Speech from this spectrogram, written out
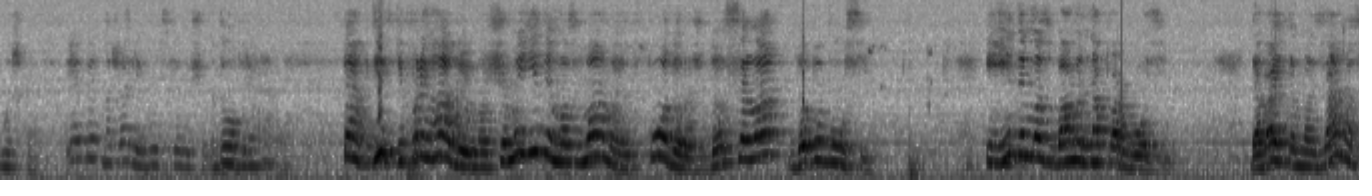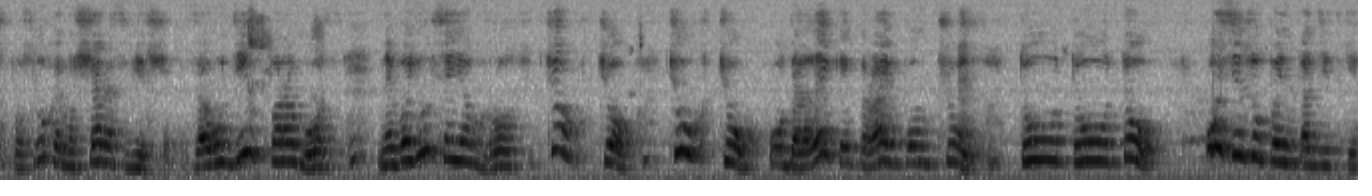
мышкой, и опять нажали, и будет следующая. Добре. Так, дітки, пригадуємо, що ми їдемо з вами в подорож до села, до бабусі. І їдемо з вами на паровозі. Давайте ми зараз послухаємо ще раз віршик. Загудів паровоз, не боюся я гроз. Чох-чох, чух-чух, у далекий край помчу. Ту-ту-ту. Ось і зупинка, дітки.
